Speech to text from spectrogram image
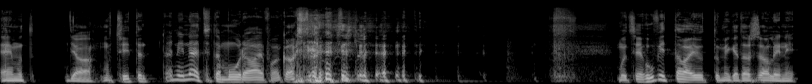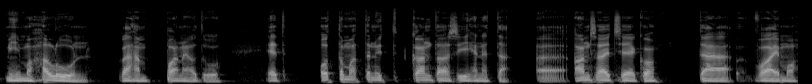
Ei, mutta joo. Mutta sitten, Ai niin näit sitä muuden iPhone 12. mut se huvittava juttu, mikä tuossa oli, niin mihin mä haluun vähän paneutua, että ottamatta nyt kantaa siihen, että äh, ansaitseeko tämä vaimo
